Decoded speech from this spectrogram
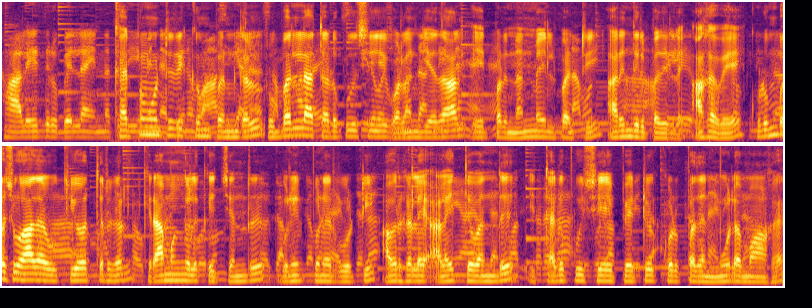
காலேது ருபெல்லா என்ன கற்பமுற்றிருக்கும் பெண்கள் ருபெல்லா தடுப்பூசியை வழங்கியதால் ஏற்படும் நன்மையில் பற்றி அறிந்திருப்பதில்லை ஆகவே குடும்ப சுகாதார உத்தியோகத்தர்கள் கிராமங்களுக்கு சென்று விழிப்புணர்வூட்டி அவர்களை அழைத்து வந்து இத்தடுப்பூசியை பெற்றுக் கொடுப்பதன் மூலமாக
